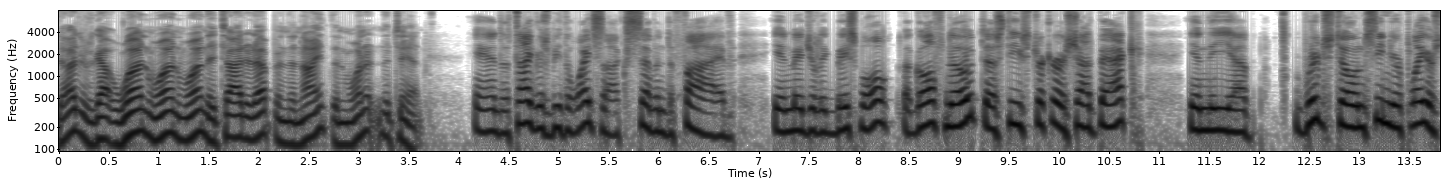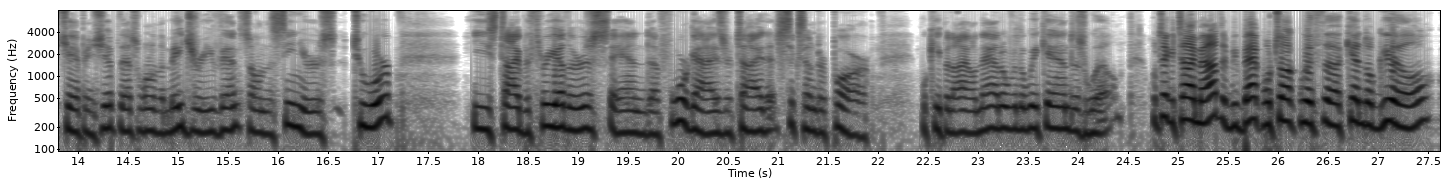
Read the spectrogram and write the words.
Dodgers got one, one, one. They tied it up in the ninth and won it in the tenth. and the Tigers beat the White Sox seven to five in Major League Baseball. A golf note: uh, Steve Stricker a shot back in the uh, Bridgestone Senior Players Championship. That's one of the major events on the seniors tour. He's tied with three others, and uh, four guys are tied at six under par. We'll keep an eye on that over the weekend as well. We'll take a time out. They'll be back. We'll talk with uh, Kendall Gill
